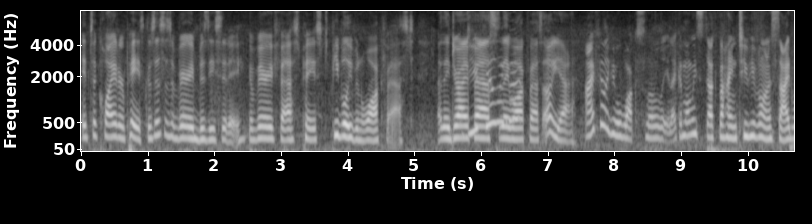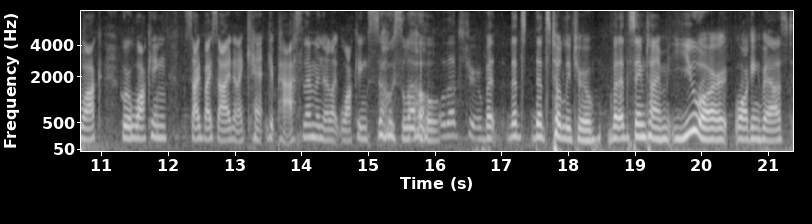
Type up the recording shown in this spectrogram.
It's a quieter pace because this is a very busy city, a very fast paced. People even walk fast. Uh, They drive fast, like they that? walk fast. Oh, yeah. I feel like people walk slowly. Like I'm always stuck behind two people on a sidewalk who are walking side by side, and I can't get past them, and they're like walking so slow. Well, that's true, but that's that's totally true. But at the same time, you are walking fast.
